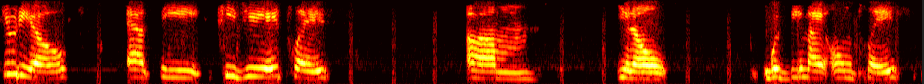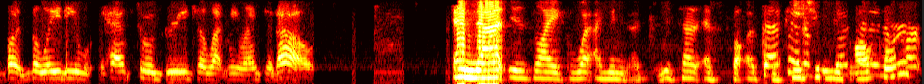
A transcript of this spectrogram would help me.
studio at the PGA place, um, you know, would be my own place, but the lady has to agree to let me rent it out. And that is like what I mean. It's at a, a, That's at a, golf course.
